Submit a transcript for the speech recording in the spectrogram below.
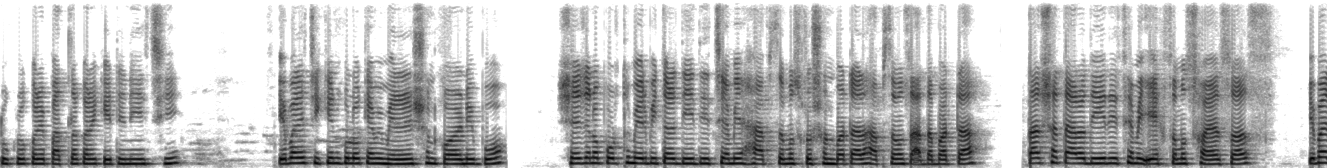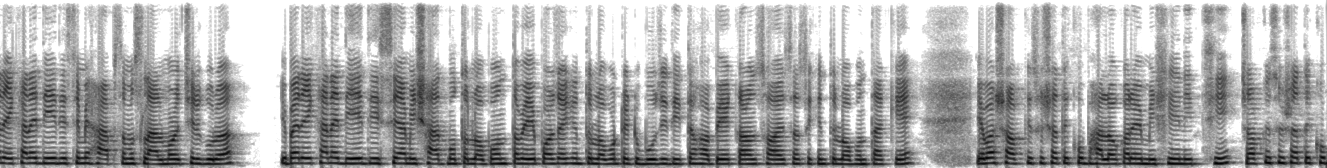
টুকরো করে পাতলা করে কেটে নিয়েছি। এবারে চিকেনগুলোকে আমি ম্যারিনেশন করে নিব। সেই জন্য প্রথমে এর ভিতরে দিয়ে দিচ্ছি আমি হাফ চামচ রসুন বাটা আর হাফ চামচ আদা বাটা। তার সাথে আরও দিয়ে দিচ্ছি আমি এক চামচ সয়া সস এবার এখানে দিয়ে দিচ্ছি আমি হাফ চামচ লাল মরিচের গুঁড়া। এবার এখানে দিয়ে দিচ্ছি আমি স্বাদ মতো লবণ, তবে এ পর্যায়ে কিন্তু লবণটা একটু বুঝিয়ে দিতে হবে, কারণ সয়া সসে কিন্তু লবণ থাকে। এবার সব কিছুর সাথে খুব ভালো করে মিশিয়ে নিচ্ছি। সব কিছুর সাথে খুব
